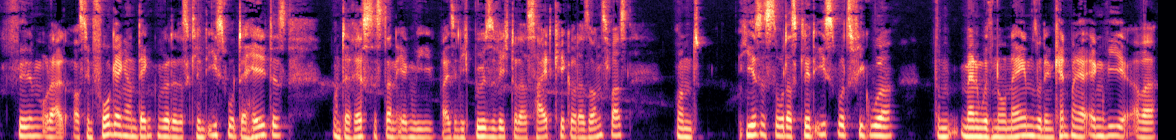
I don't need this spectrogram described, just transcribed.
Filmen oder aus den Vorgängern denken würde, dass Clint Eastwood der Held ist und der Rest ist dann irgendwie, weiß ich nicht, Bösewicht oder Sidekick oder sonst was. Und hier ist es so, dass Clint Eastwoods Figur, The Man with No Name, so den kennt man ja irgendwie, aber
